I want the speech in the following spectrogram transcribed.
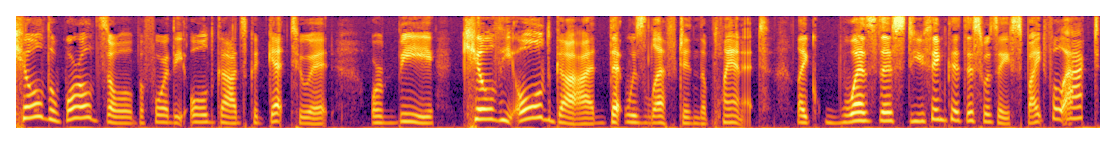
kill the world soul before the old gods could get to it, or B, kill the old god that was left in the planet? Like, was this, do you think that this was a spiteful act,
